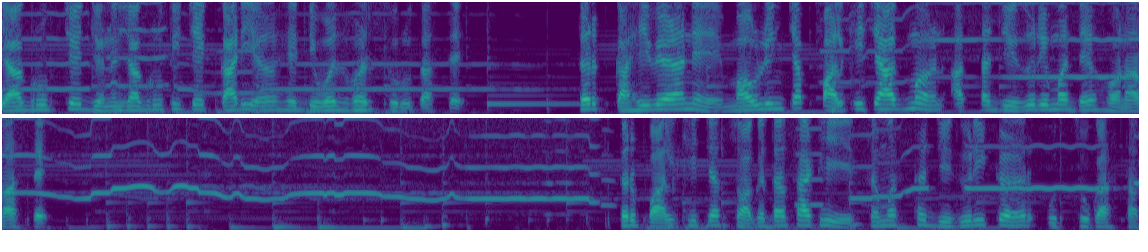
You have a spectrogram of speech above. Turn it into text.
या ग्रुपचे जनजागृतीचे कार्य हे दिवसभर सुरूच असते. तर काही वेळाने माऊलींच्या पालखीचे आगमन आता जेजुरीमध्ये होणार असते. तर पालखीच्या स्वागतासाठी समस्त जेजुरीकर उत्सुक असतात.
